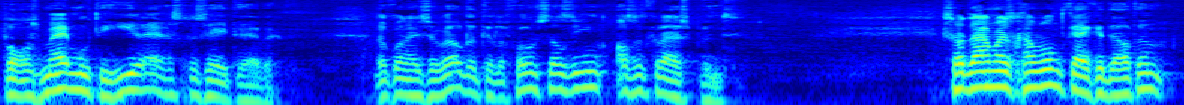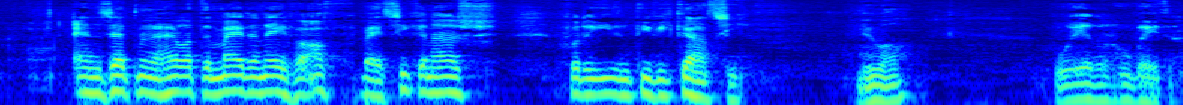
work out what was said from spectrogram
volgens mij moet hij hier ergens gezeten hebben. Dan kon hij zowel de telefooncel zien als het kruispunt. Ik zou daar maar eens gaan rondkijken, Delton. En zet meneer Hellert en mij dan even af bij het ziekenhuis voor de identificatie. Nu al? Hoe eerder, hoe beter.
